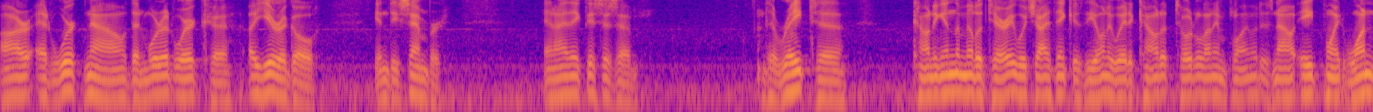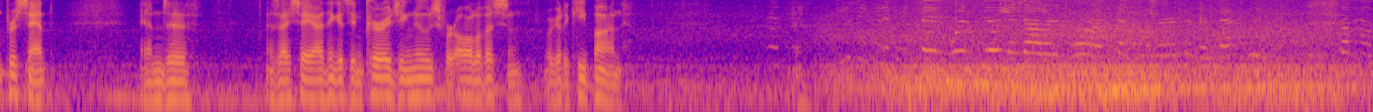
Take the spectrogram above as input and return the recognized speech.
are at work now than were at work uh, a year ago in December. And I think this is a, the rate, uh, counting in the military, which I think is the only way to count it, total unemployment is now 8.1%. And uh, as I say, I think it's encouraging news for all of us, and we're going to keep on. President, do you think that if we spend one billion dollars more on Central America, that that would somehow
